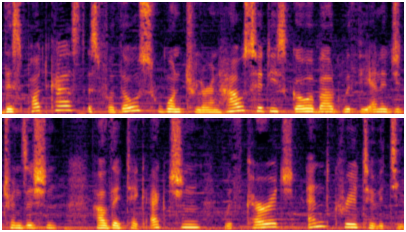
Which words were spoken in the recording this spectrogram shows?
This podcast is for those who want to learn how cities go about with the energy transition, how they take action with courage and creativity.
